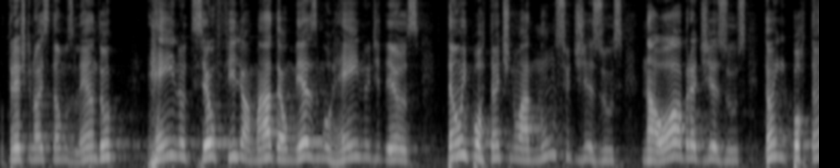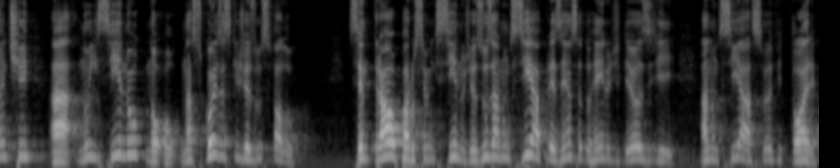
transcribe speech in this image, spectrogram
O trecho que nós estamos lendo reino de seu filho amado é o mesmo reino de Deus, tão importante no anúncio de Jesus, na obra de Jesus, tão importante ah, no ensino, no, nas coisas que Jesus falou. Central para o seu ensino, Jesus anuncia a presença do reino de Deus e anuncia a sua vitória.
